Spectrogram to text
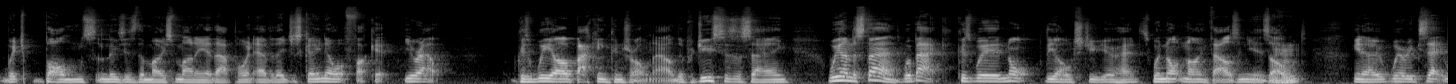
which bombs and loses the most money at that point ever, they just go, you know what, fuck it, you're out. Because we are back in control now. The producers are saying, we understand, we're back, because we're not the old studio heads, we're not 9,000 years old. You know, we're exactly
